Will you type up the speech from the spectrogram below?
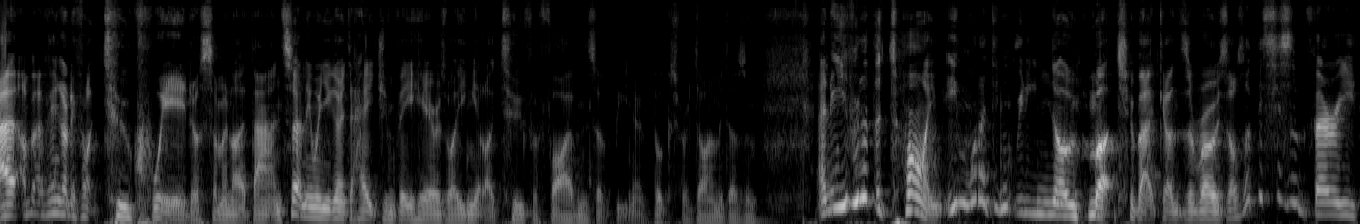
I, I, think I got it for like two quid or something like that. And certainly when you go into HMV here as well, you can get like two for five and so you know books for a dime a dozen. And even at the time, even when I didn't really know much about Guns N' Roses, I was like, this isn't very.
